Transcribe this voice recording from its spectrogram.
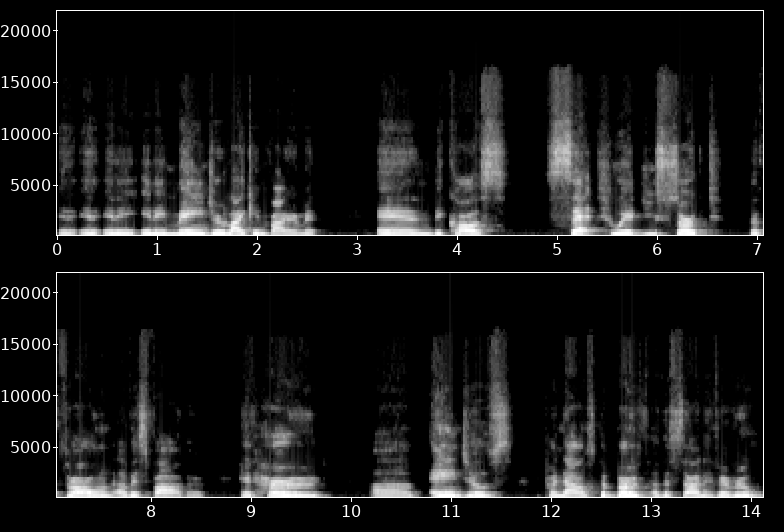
in, in, in, a, in a manger like environment. And because Set, who had usurped the throne of his father, had heard uh, angels pronounce the birth of the son of Heru,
